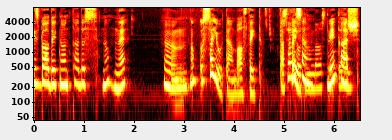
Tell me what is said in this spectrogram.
izbaudīt no tādas, nu, ne um, nu, uz sajūtām balstīt. Tā pavisam vienkārši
